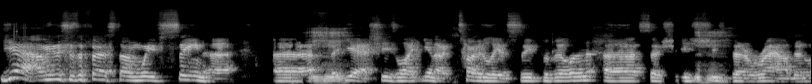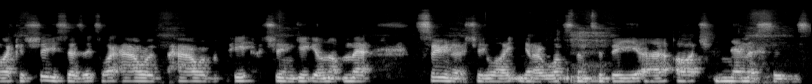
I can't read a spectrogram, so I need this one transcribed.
Yeah, I mean, this is the first time we've seen her. Uh, Mhm. But yeah, she's like, you know, totally a supervillain. Uh, so she, Mm-hmm. she's been around. And like as she says, it's like how, have- how have she and Giga not met sooner? She, like, you know, wants them to be uh, arch nemesis.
